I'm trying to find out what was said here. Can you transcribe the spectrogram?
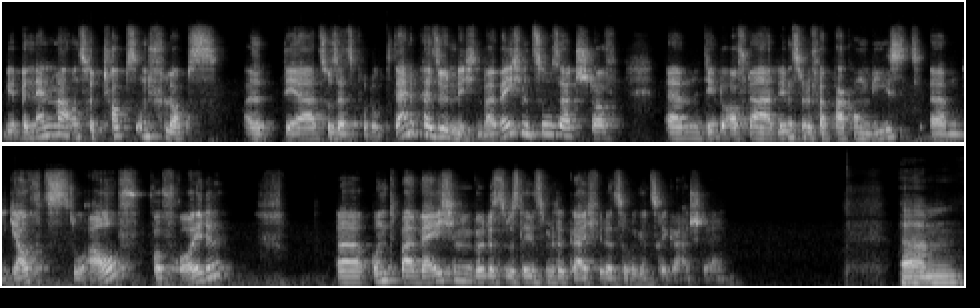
wir benennen mal unsere Tops und Flops äh, der Zusatzprodukte. Deine persönlichen, bei welchem Zusatzstoff, ähm, den du auf einer Lebensmittelverpackung liest, ähm, jauchzt du auf vor Freude? Äh, und bei welchem würdest du das Lebensmittel gleich wieder zurück ins Regal stellen? Ähm,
